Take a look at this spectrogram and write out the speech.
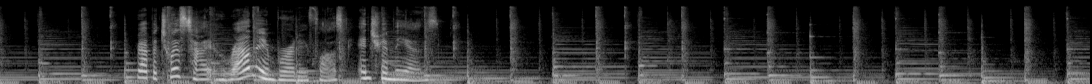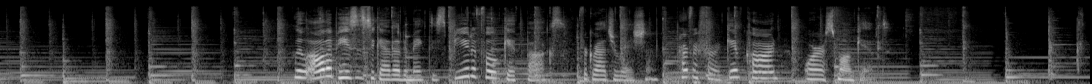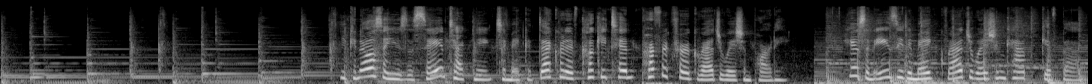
Wrap a twist tie around the embroidery floss and trim the ends. Glue all the pieces together to make this beautiful gift box for graduation, perfect for a gift card or a small gift. You can also use the same technique to make a decorative cookie tin perfect for a graduation party. Here's an easy to make graduation cap gift bag.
